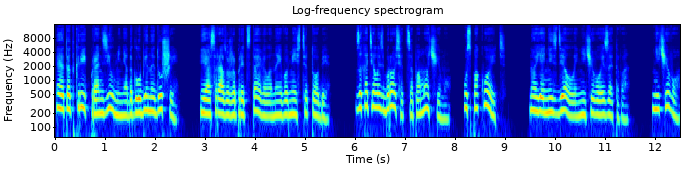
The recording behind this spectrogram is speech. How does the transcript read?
Этот крик пронзил меня до глубины души. Я сразу же представила на его месте Тоби. Захотелось броситься, помочь ему, успокоить. Но я не сделала ничего из этого. Ничего.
